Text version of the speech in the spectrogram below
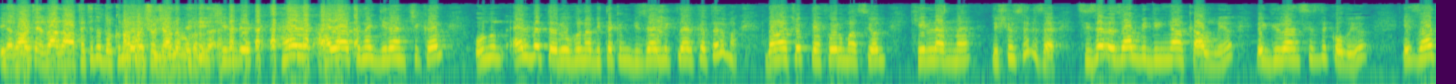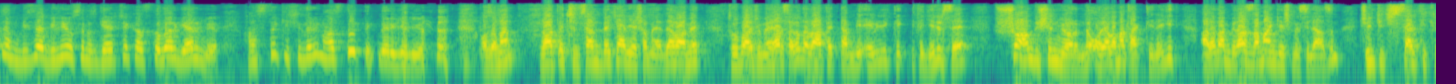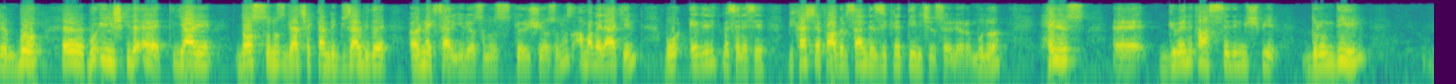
İşte- Rafet, Ra- Rafet'e de dokunuyorum çocuğa da bu konuda. şimdi her hayatına giren çıkan onun elbette ruhuna bir takım güzellikler katar ama daha çok deformasyon, kirlenme. Düşünsenize size özel bir dünya kalmıyor ve güvensizlik oluyor. E zaten bize biliyorsunuz gerçek hastalar gelmiyor. Hasta kişilerin hasta ettikleri geliyor. o zaman Rafet'ciğim sen bekar yaşamaya devam et. Tuğba'cığım eğer sana da Rafet'ten bir evlilik teklifi gelirse şu an düşünmüyorum de oyalama taktiğine git. Aradan biraz zaman geçmesi lazım. Çünkü kişisel fikrim bu. Evet. Bu ilişkide evet yani dostsunuz gerçekten de güzel bir de örnek sergiliyorsunuz, görüşüyorsunuz ama ve lakin bu evlilik meselesi birkaç defadır sen de zikrettiğin için söylüyorum bunu. Henüz e, güveni tahsis edilmiş bir durum değil.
